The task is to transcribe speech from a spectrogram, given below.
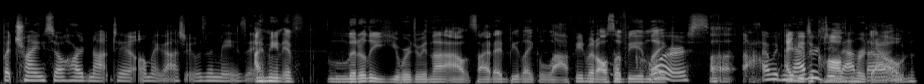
but trying so hard not to. Oh my gosh, it was amazing. I mean, if literally you were doing that outside, I'd be like laughing, but also of being course. like, uh, I would I need to do calm that, her though. down.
